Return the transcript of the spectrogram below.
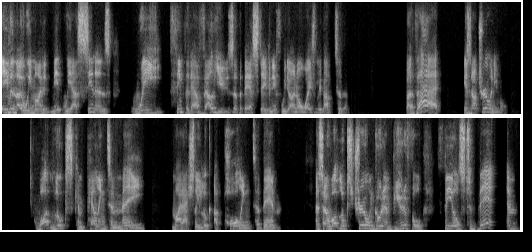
even though we might admit we are sinners, we think that our values are the best, even if we don't always live up to them. But that is not true anymore what looks compelling to me might actually look appalling to them. And so, what looks true and good and beautiful feels to them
